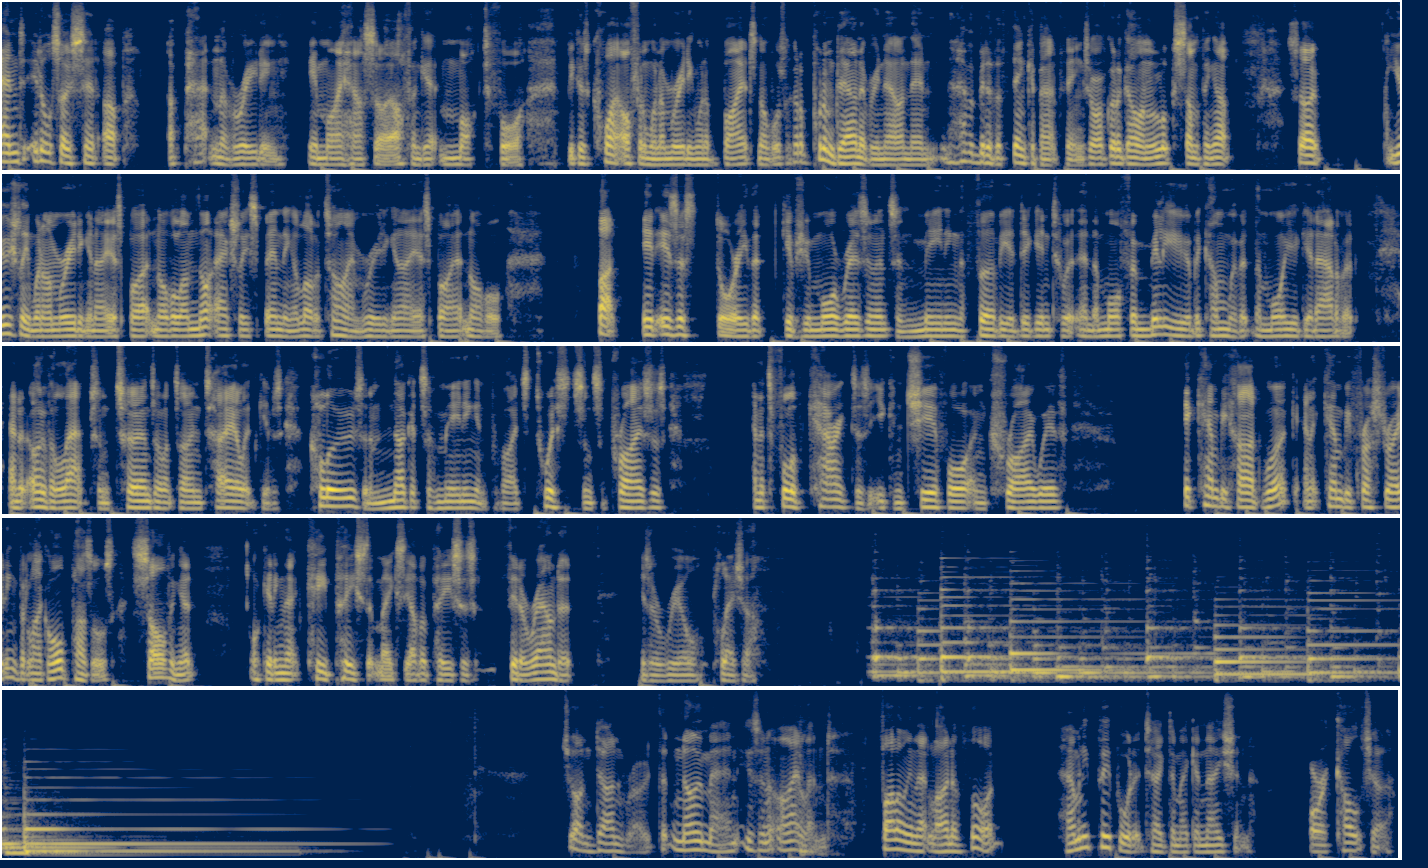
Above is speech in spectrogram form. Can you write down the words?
and it also set up a pattern of reading in my house I often get mocked for because quite often when I'm reading one of Byatt's novels, I've got to put them down every now and then and have a bit of a think about things, or I've got to go and look something up. So usually when I'm reading an A.S. Byatt novel, I'm not actually spending a lot of time reading an A.S. Byatt novel. But it is a story that gives you more resonance and meaning the further you dig into it and the more familiar you become with it the more you get out of it. And it overlaps and turns on its own tail. It gives clues and nuggets of meaning and provides twists and surprises. And it's full of characters that you can cheer for and cry with. It can be hard work and it can be frustrating but like all puzzles solving it or getting that key piece that makes the other pieces fit around it is a real pleasure John Donne wrote that no man is an island. Following that line of thought, how many people would it take to make a nation or a culture?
